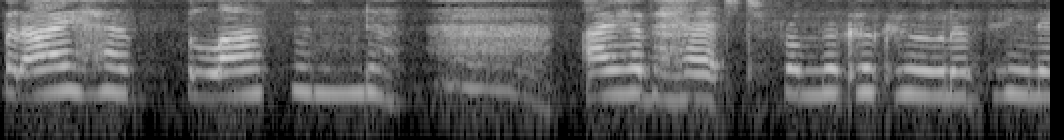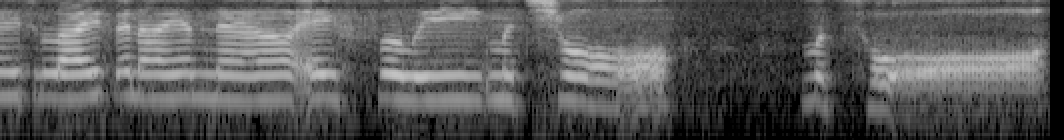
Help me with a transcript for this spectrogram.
But I have blossomed. I have hatched from the cocoon of teenage life and I am now a fully mature, mature,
